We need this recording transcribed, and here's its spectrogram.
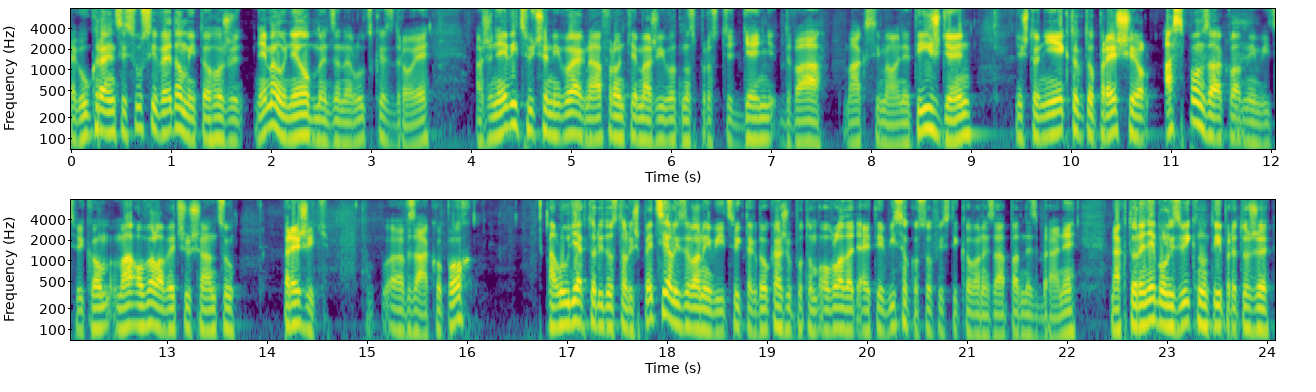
tak Ukrajinci sú si vedomi toho, že nemajú neobmedzené ľudské zdroje a že nevycvičený vojak na fronte má životnosť proste deň, dva, maximálne týždeň, než to niekto, kto prešiel aspoň základným výcvikom, má oveľa väčšiu šancu prežiť v zákopoch. A ľudia, ktorí dostali špecializovaný výcvik, tak dokážu potom ovládať aj tie vysoko sofistikované západné zbrane, na ktoré neboli zvyknutí, pretože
